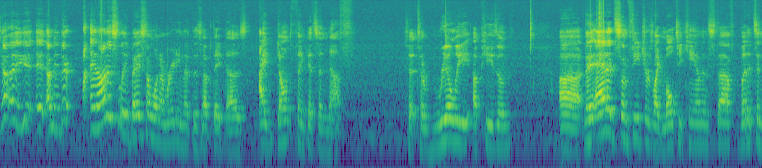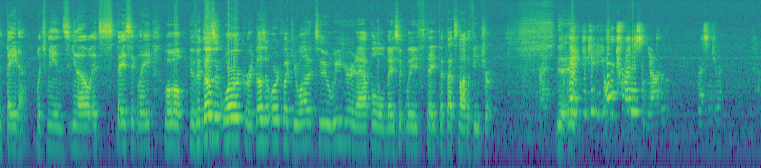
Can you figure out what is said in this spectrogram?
Yeah, it, it, I mean, there, and honestly, based on what I'm reading that this update does, I don't think it's enough to, to really appease them. Uh, they added some features like multicam and stuff, but it's in beta, which means you know it's basically well, if it doesn't work or it doesn't work like you want it to, we here at Apple basically state that that's not a feature. Right. Yeah, it- hey, you want to try this in Yahoo Messenger?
